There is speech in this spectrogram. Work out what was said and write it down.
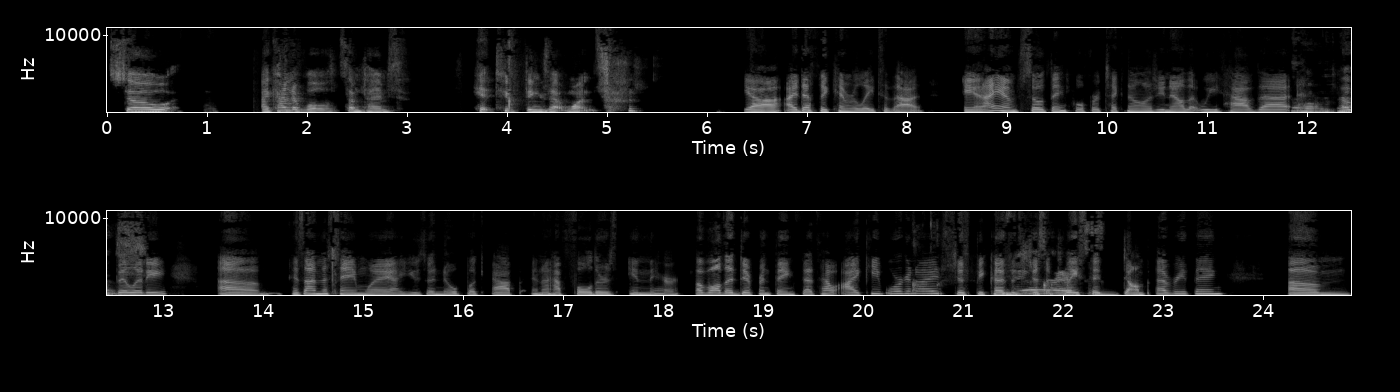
So mm-hmm. I kind of will sometimes hit two things at once. yeah, I definitely can relate to that. And I am so thankful for technology now that we have that oh, yes. ability. Um, cause I'm the same way. I use a notebook app and I have folders in there of all the different things. That's how I keep organized just because yes. it's just a place to dump everything. Um,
